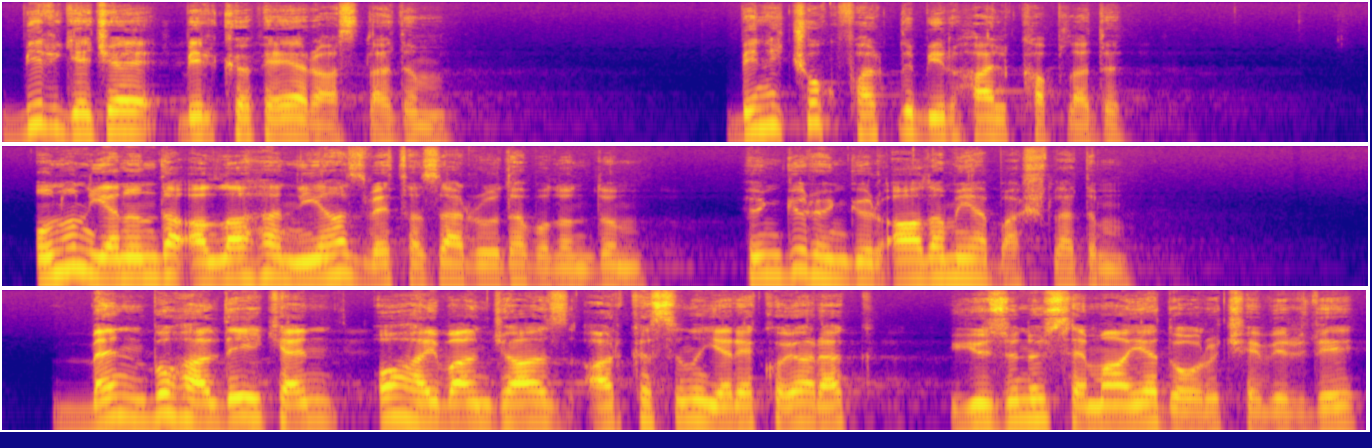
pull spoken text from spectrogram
Bir gece bir köpeğe rastladım. beni çok farklı bir hal kapladı. Onun yanında Allah'a niyaz ve tazarruda bulundum. Hüngür hüngür ağlamaya başladım. Ben bu haldeyken o hayvancağız arkasını yere koyarak yüzünü semaya doğru çevirdi,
